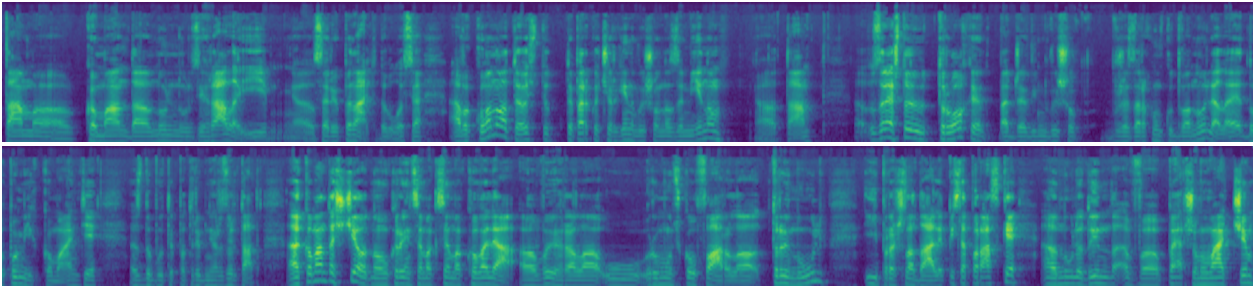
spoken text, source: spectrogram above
Там команда 0-0 зіграла і серію пенальті довелося виконувати. Ось тепер Кочергін вийшов на заміну. та Зрештою, трохи, адже він вийшов вже за рахунку 2-0, але допоміг команді здобути потрібний результат. Е, команда ще одного українця Максима Коваля е, виграла у румунського фарла 3-0 і пройшла далі після поразки 0-1 е, в першому матчі.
